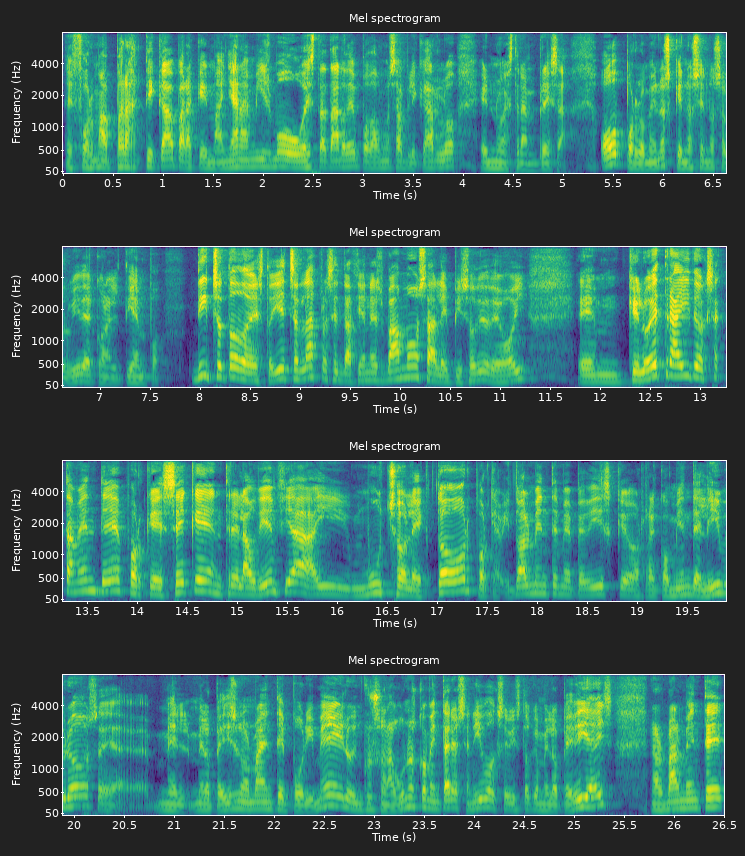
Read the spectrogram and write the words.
de forma práctica para que mañana mismo o esta tarde podamos aplicarlo en nuestra empresa. O por lo menos que no se nos olvide con el tiempo. Dicho todo esto y hechas las presentaciones, vamos al episodio de hoy, em, que lo he traído exactamente porque sé que entre la audiencia hay mucho lector, porque habitualmente me pedís que os recomiende libros, eh, me, lo pedís normalmente por email o incluso en algunos comentarios en iVoox he visto que me lo pedíais. Normalmente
